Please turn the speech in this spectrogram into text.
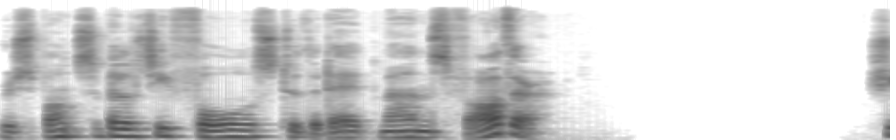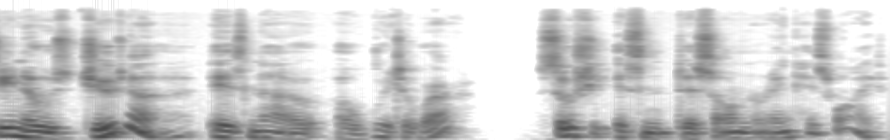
responsibility falls to the dead man's father. She knows Judah is now a widower, so she isn't dishonouring his wife.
